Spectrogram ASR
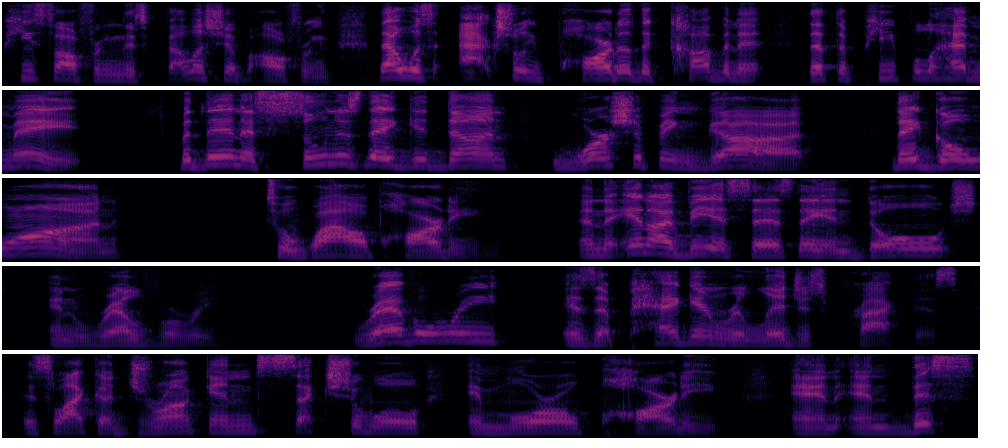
peace offering, this fellowship offering. That was actually part of the covenant that the people had made. But then, as soon as they get done worshiping God, they go on to wild partying. And the NIV it says they indulged in revelry. Revelry is a pagan religious practice. It's like a drunken, sexual, immoral party. And, and this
